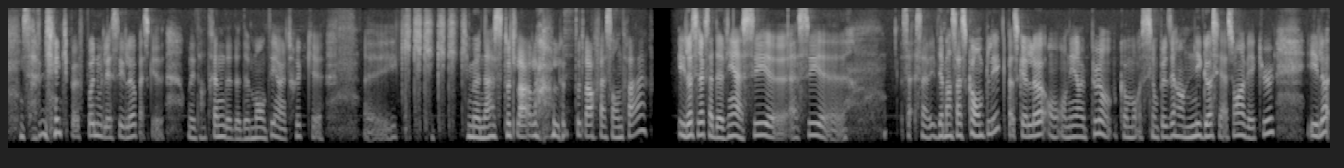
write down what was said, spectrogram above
ils savent bien qu'ils peuvent pas nous laisser là parce qu'on est en train de, de, monter un truc euh, qui, qui, qui, menace toute leur, toute leur façon de faire. Et là, c'est là que ça devient assez, euh, assez euh, évidemment, ça se complique parce que là, on, est un peu, si on peut dire, en négociation avec eux. Et là,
